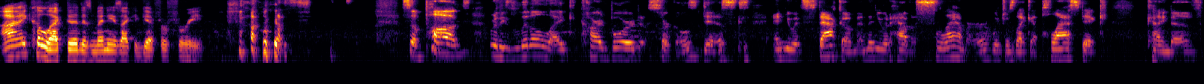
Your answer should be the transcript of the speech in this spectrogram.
I collected as many as I could get for free. So Pogs were these little like cardboard circles, discs, and you would stack them, and then you would have a slammer, which was like a plastic kind of,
